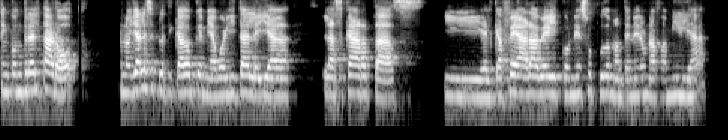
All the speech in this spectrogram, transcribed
encontré el tarot, bueno, ya les he platicado que mi abuelita leía las cartas y el café árabe y con eso pudo mantener una familia.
